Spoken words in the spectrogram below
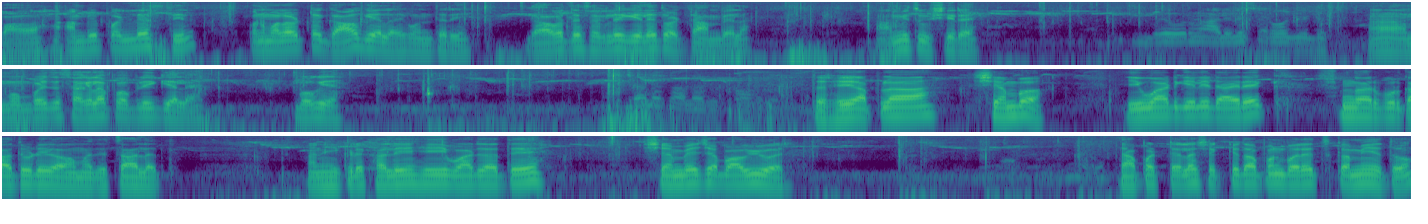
पा आंबे पडले असतील पण मला वाटतं गाव गेलं आहे कोणतरी. गावातले सगळे गेलेत वाटतं आंब्याला. आम्हीच उशीर आहे. आलेले सर्व गेले हां मुंबईचा सगळा पब्लिक गेला आहे बघूया तर हे आपला शेंब ही वाट गेली डायरेक्ट शृंगारपूर कातोडे गावामध्ये चालत. आणि इकडे खाली ही वाट जाते शेंब्याच्या बावीवर. या पट्ट्याला शक्यतो आपण बरेच कमी येतो.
